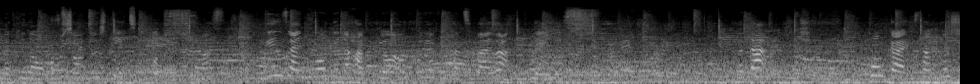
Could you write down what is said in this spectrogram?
の機能をオプションとしてつくことになります現在日本での発表および発売は未定ですまた今回参考出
